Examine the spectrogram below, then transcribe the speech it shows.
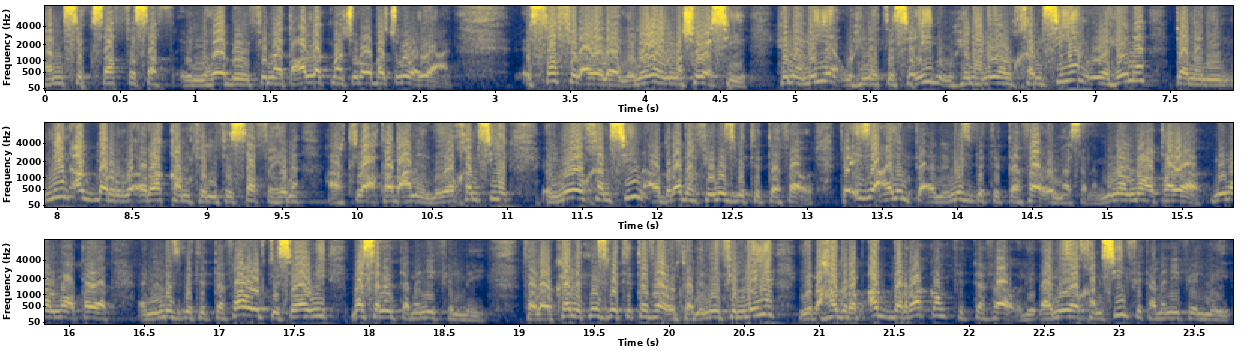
همسك صف صف. اللي هو فيما يتعلق مشروع مشروع يعني. الصف الأولاني اللي هو المشروع سين. هنا 100 وهنا 90 وهنا هنا 150 وهنا 80 مين أكبر رقم في في الصف هنا؟ هيطلع طبعا ال 150 ال 150 أضربها في نسبة التفاؤل. فإذا علمت أن نسبة التفاؤل مثلا من المعطيات من المعطيات أن نسبة التفاؤل تساوي مثلا 80% فلو كانت نسبة التفاؤل 80% يبقى هضرب أكبر رقم في التفاؤل. يبقى 150 في 80%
